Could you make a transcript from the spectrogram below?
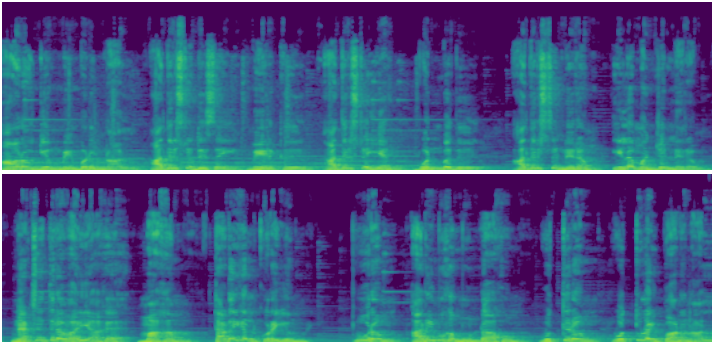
ஆரோக்கியம் மேம்படும் நாள். அதிர்ஷ்ட திசை மேற்கு அதிர்ஷ்ட எண் ஒன்பது அதிர்ஷ்ட நிறம் இளமஞ்சள் நிறம். நட்சத்திர வாரியாக மகம் தடைகள் குறையும் பூரம் அறிமுகம் உண்டாகும் உத்திரம் ஒத்துழைப்பான நாள்.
